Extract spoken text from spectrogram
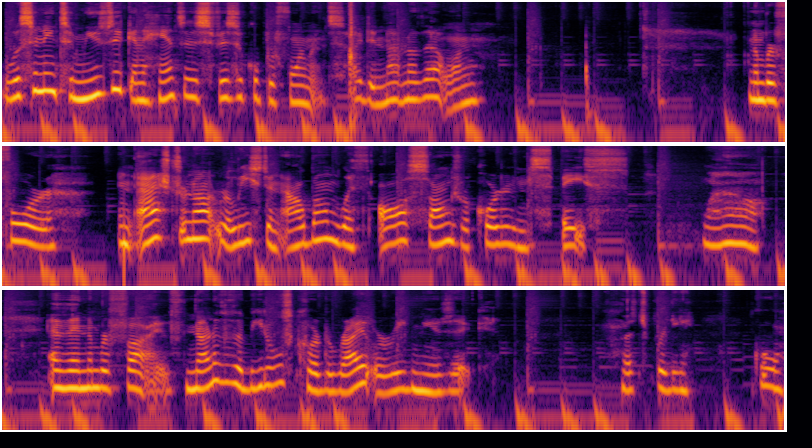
listening to music enhances physical performance. I did not know that one. Number four, an astronaut released an album with all songs recorded in space. Wow. And then number five, none of the Beatles could write or read music. That's pretty cool.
